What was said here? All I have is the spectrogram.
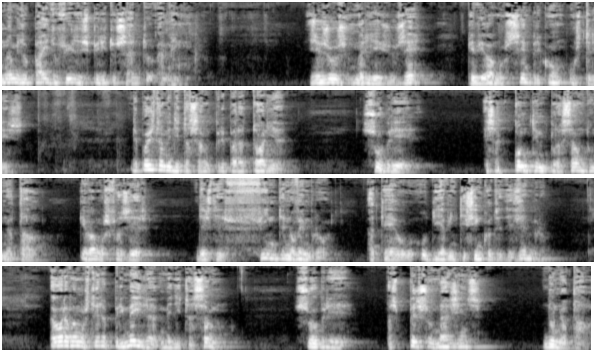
Em nome do Pai, do Filho e do Espírito Santo. Amém. Jesus, Maria e José, que vivamos sempre com os três. Depois da meditação preparatória sobre essa contemplação do Natal que vamos fazer desde fim de novembro até o, o dia 25 de dezembro, Agora vamos ter a primeira meditação sobre as personagens do Natal.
